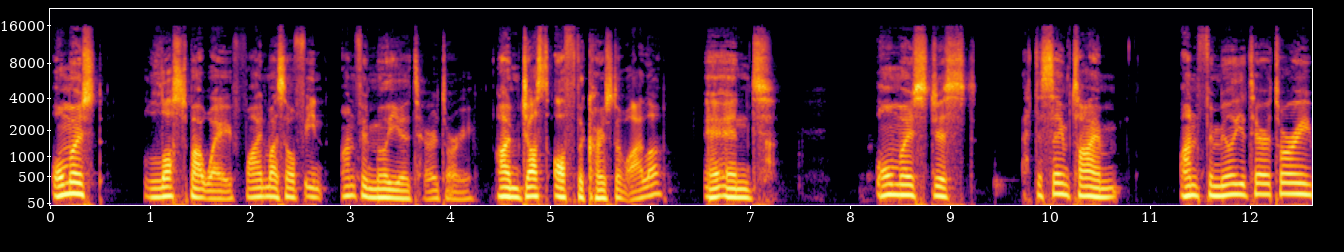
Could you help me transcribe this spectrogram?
almost lost my way, find myself in unfamiliar territory. I'm just off the coast of Islay and almost just at the same time unfamiliar territory,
